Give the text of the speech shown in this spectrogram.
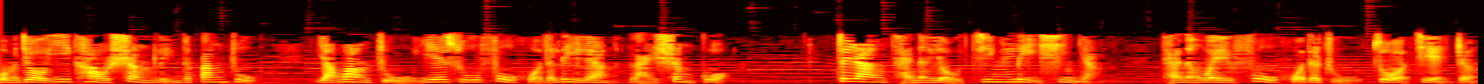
我们就依靠圣灵的帮助，仰望主耶稣复活的力量来胜过，这样才能有经历信仰，才能为复活的主做见证。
